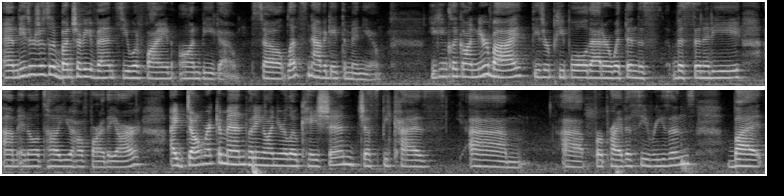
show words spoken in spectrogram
And these are just a bunch of events you would find on Bigo. So let's navigate the menu. You can click on nearby. These are people that are within this vicinity um, and it'll tell you how far they are. I don't recommend putting on your location just because um, uh, for privacy reasons, but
